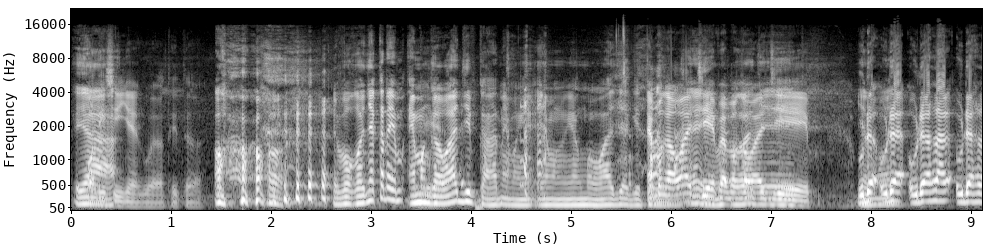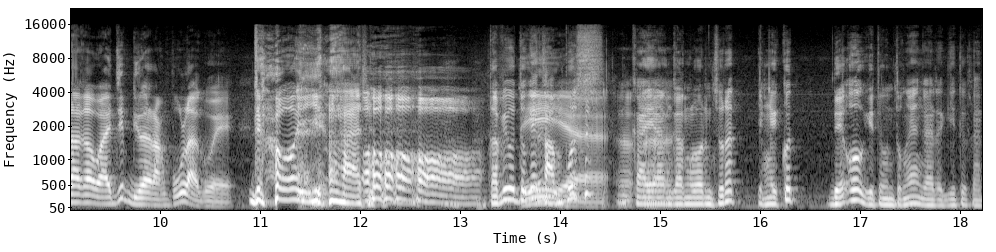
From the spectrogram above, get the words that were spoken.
Ya. polisinya gua waktu itu. Oh, ya pokoknya kan em- emang gak wajib kan, emang emang yang mau aja gitu. Emang gak Eh, wajib, emang gak wajib. Udah, udah, udah, udah lah gak wajib dilarang pula gue. Oh iya. Oh. Tapi untungnya Iya, kampus uh-uh. kayak nggak ngeluarin surat yang ikut DO gitu untungnya nggak ada gitu kan.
